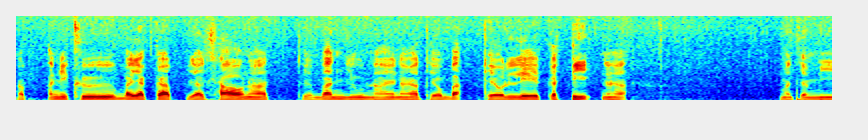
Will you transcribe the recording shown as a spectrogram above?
ครับอันนี้คือบรรยากาศยาเช้านะครับแถวบ้านอยู่ไหนนะครับแถวบ้านแถวเลกตินะครับมันจะมี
